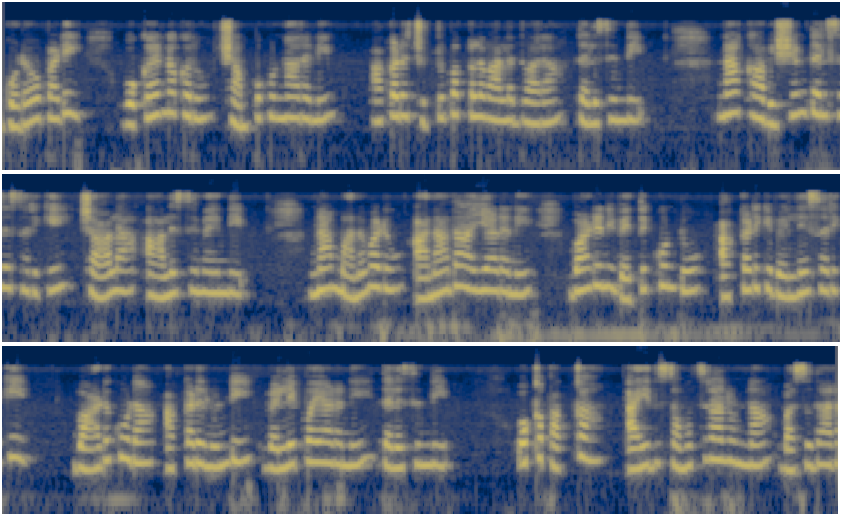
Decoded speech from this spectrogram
గొడవపడి ఒకరినొకరు చంపుకున్నారని అక్కడ చుట్టుపక్కల వాళ్ళ ద్వారా తెలిసింది. నాకు ఆ విషయం తెలిసేసరికి చాలా ఆలస్యమైంది. నా మనవడు అనాథ అయ్యాడని వాడిని వెతుక్కుంటూ అక్కడికి వెళ్ళేసరికి వాడు కూడా అక్కడి నుండి వెళ్ళిపోయాడని తెలిసింది. ఒక పక్క ఐదు సంవత్సరాలున్న వసుధార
